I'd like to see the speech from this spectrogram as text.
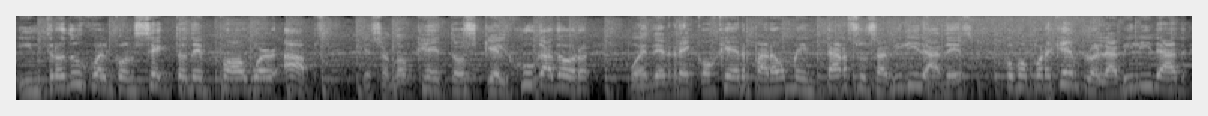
introdujo el concepto de power-ups, que son objetos que el jugador puede recoger para aumentar sus habilidades, como por ejemplo la habilidad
